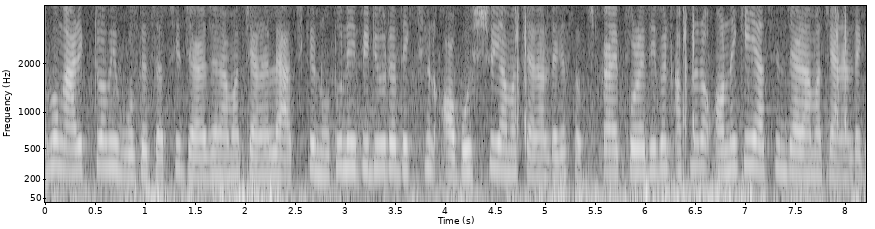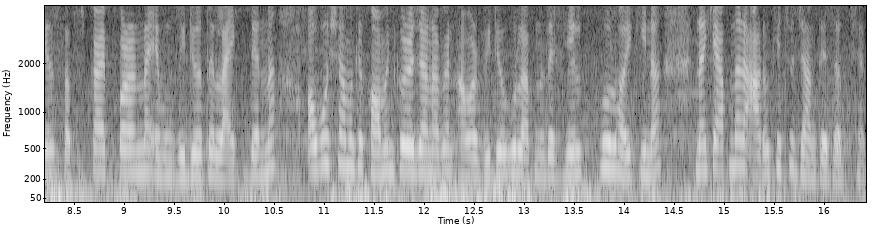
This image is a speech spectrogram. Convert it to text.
এবং আরেকটু আমি বলতে চাচ্ছি, যারা যারা আমার চ্যানেলে আজকে নতুন এই ভিডিওটা দেখছেন, অবশ্যই আমার চ্যানেলটাকে সাবস্ক্রাইব করে দিবেন। আপনারা অনেকেই আছেন যারা আমার চ্যানেলটাকে সাবস্ক্রাইব করেন না এবং ভিডিওতে লাইক দেন না, অবশ্যই আমাকে কমেন্ট করে জানাবেন, আমার ভিডিওগুলো আপনাদের হেল্পফুল হয় কি না নাকি আপনারা আরও কিছু জানতে চাচ্ছেন।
